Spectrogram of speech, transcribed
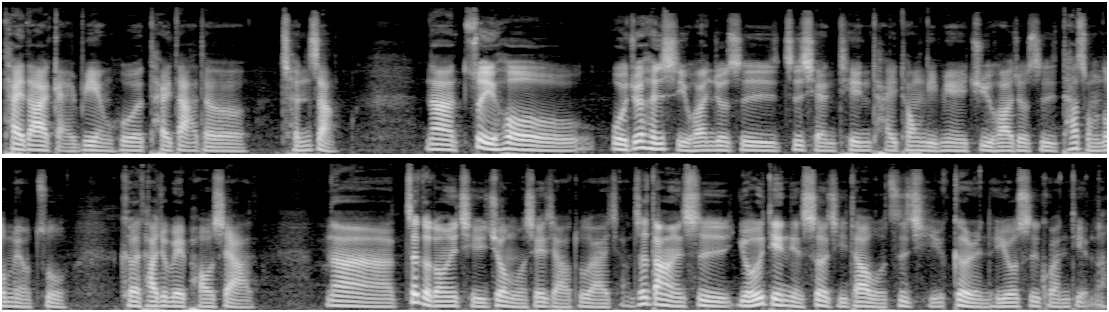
太大改变或者太大的成长。那最后我觉得很喜欢，就是之前听台通里面一句话，就是他什么都没有做，可他就被抛下了。那这个东西其实就某些角度来讲，这当然是有一点点涉及到我自己个人的优势观点了。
